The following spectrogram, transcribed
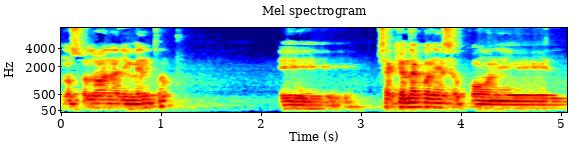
no solo en alimento. Eh, o sea, ¿qué onda con eso? Con el...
